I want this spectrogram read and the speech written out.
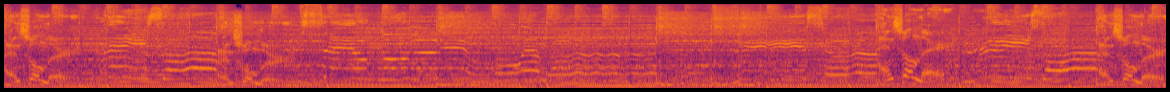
En zonder. En zonder. En Sander. En zonder.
